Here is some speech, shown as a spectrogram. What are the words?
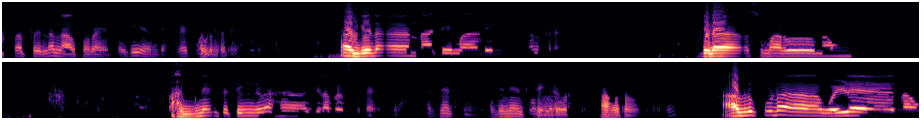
ಇಪ್ಪತ್ತರಿಂದ ನಾಲ್ಕುನೂರ ಐವತ್ತಾಗಿ ಒಂದು ಎಕರೆ ಕೊಡ್ತಾರೆ. ಆ ಗಿಡ ನಾಟಿ ಮಾಡಿ ನಂತರ ಗಿಡ ಸುಮಾರು ನಾವು ಹದಿನೆಂಟು ತಿಂಗಳ ಗಿಡ ಬೆಳೆಸ್ಬೇಕಾಗತ್ತೆ. ಹದಿನೆಂಟು ತಿಂಗಳು. ಹದಿನೆಂಟು ತಿಂಗಳು. ವರ್ಷ. ಹೌದೌದು. ಆದ್ರೂ ಕೂಡ ಒಳ್ಳೆ ನಾವು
